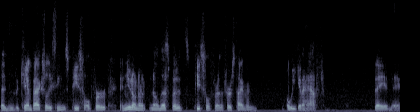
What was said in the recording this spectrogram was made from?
The camp actually seems peaceful for, and you don't know, this, but it's peaceful for the first time in a week and a half. They they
